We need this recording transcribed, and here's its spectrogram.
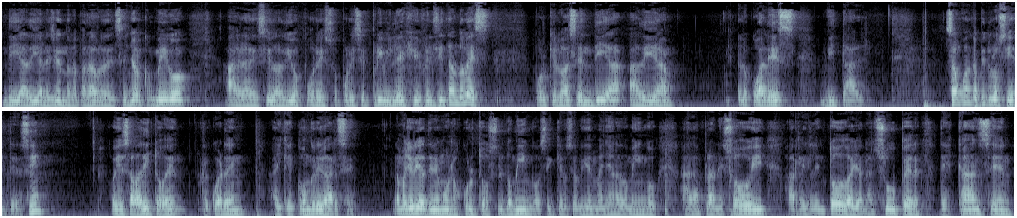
día a día leyendo la palabra del Señor conmigo. Agradecido a Dios por eso, por ese privilegio y felicitándoles porque lo hacen día a día, lo cual es vital. San Juan capítulo 7, ¿sí? Hoy es sabadito, ¿eh? Recuerden, hay que congregarse. La mayoría tenemos los cultos el domingo, así que no se olviden mañana domingo, hagan planes hoy, arreglen todo, vayan al súper, descansen,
